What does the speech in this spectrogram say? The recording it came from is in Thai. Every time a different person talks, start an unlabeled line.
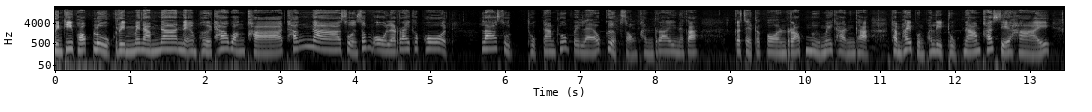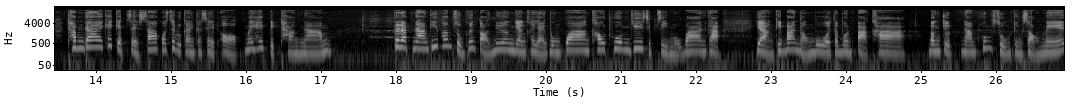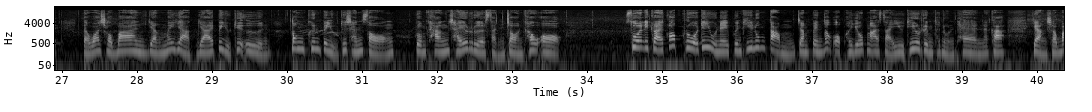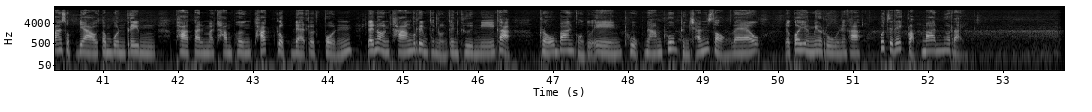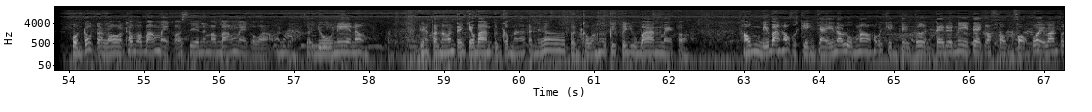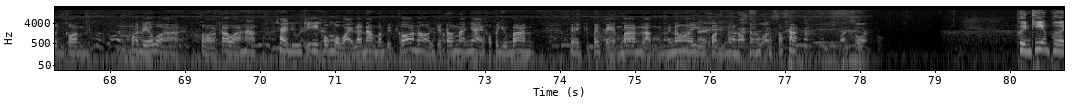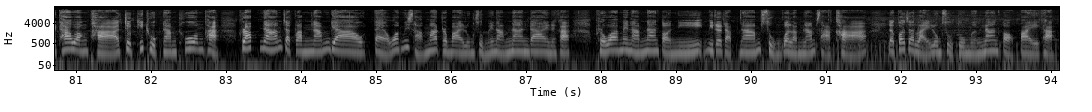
พื้นที่เพาะปลูกริมแม่น้ำน่านในอำเภอท่าวังผา ทั้งนาสวนส้มโอ และไร่ข้าวโพด ล่าสุดถูกน้ำท่วมไปแล้วเกือบ 2,000 ไร่นะคะ เกษตรกรรับมือไม่ทันค่ะทำให้ผลผลิตถูกน้ำพัดเสียหายทำได้แค่เก็บเศษซากวัสดุการเกษตรออกไม่ให้ปิดทางน้ำระดับน้ำที่เพิ่มสูงขึ้นต่อเนื่องยังขยายวงกว้างเข้าท่วม 24 หมู่บ้านค่ะ อย่างที่บ้านหนองบัวตำบลปากคา บางจุดน้ำท่วมสูงถึง 2 เมตร แต่ว่าชาวบ้านยังไม่อยากย้ายไปอยู่ที่อื่น ต้องขึ้นไปอยู่ที่ชั้น2รวมทั้งใช้เรือสัญจรเข้าออก ส่วนอีกหลายครอบครัวที่อยู่ในพื้นที่ลุ่มต่ำจำเป็นต้องอพยพมาอาศัยอยู่ที่ริมถนนแทนนะคะ อย่างชาวบ้านศพยาวตำบลริม พากันมาทำเพิงพักหลบแดดหลบฝน และนอนค้างริมถนนกันคืนนี้ค่ะ เพราะว่าบ้านของตัวเองถูกน้ำท่วมถึงชั้นสองแล้ว แล้วก็ยังไม่รู้นะคะ ว่าจะได้กลับบ้านเมื่อไหร่
ฝนตกตลอดถ้ามาบังแม่ก็เสียนะมาบังแม่ก็ว่าอันเดียวก็อยู่นี่เนาะเดี๋ยวก็นอนแต่เจ้าบ้านเปิ่นก็มากันเด้อเปิ่นก็ว่าเฮ้ยปิ๊กไปอยู่บ้านแม่ก็เขามีบ้านเขาก็เก่งใจเนาะลุงเนาะเขาไปเก่งใจเปิ้นแต่เดี๋ยวนี้แต่ก็ของของปล่อยบ้านเปิ้นก่อนเพราะเดี๋ยวว่าก็ถ้าว่าหากถ้าอยู่จีคงบ่ไหวแล้วน้ำมันปิดก้อนเนาะจะต้องนั่งใหญ่เขาไปอยู่บ้านไปไปแปลงบ้านหลังน้อยๆ อยู่ก่อนเนาะสักพัก
บ้านสวน
พื้นที่อำเภอท่าวังผาจุดที่ถูกน้ำท่วมค่ะ รับน้ำจากลำน้ำยาว แต่ว่าไม่สามารถระบายลงสู่แม่น้ำน่านได้นะคะ เพราะว่าแม่น้ำน่านตอนนี้มีระดับน้ำสูงกว่าลำน้ำสาขา แล้วก็จะไหลลงสู่ตัวเมืองน่านต่อไปค่ะ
